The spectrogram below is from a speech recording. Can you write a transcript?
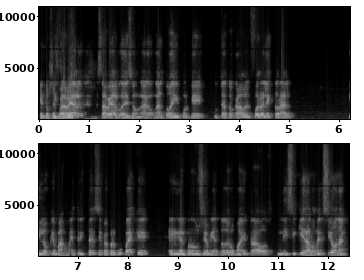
Entonces, sabe, algo, ¿sabe algo, Edison? Haga un alto ahí porque usted ha tocado el fuero electoral. Y lo que más me entristece y me preocupa es que en el pronunciamiento de los magistrados ni siquiera lo mencionan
